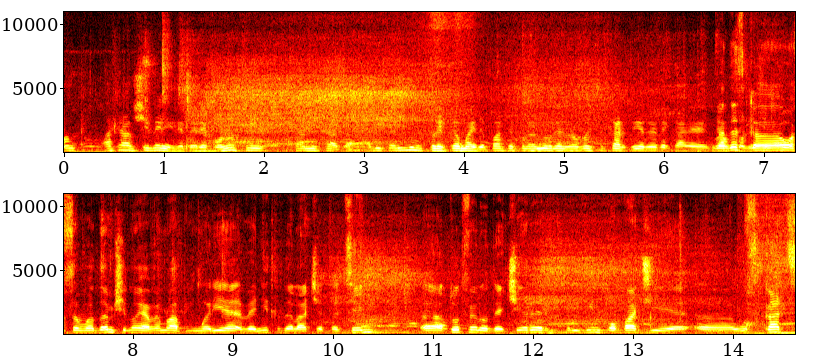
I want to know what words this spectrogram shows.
Am, așa am și venit, de pe Revoluție și am intrat, da. Adică nu plecăm mai departe până nu rezolvăm și cartierele care... Vedeți că o să vă dăm și noi, avem la primărie venit de la cetățeni uh, tot felul de cereri privind copacii uh, uscați,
